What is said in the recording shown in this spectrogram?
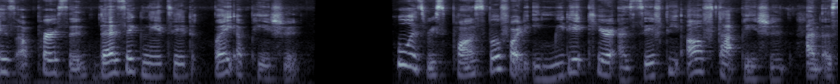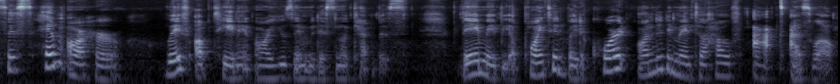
is a person designated by a patient who is responsible for the immediate care and safety of that patient and assists him or her with obtaining or using medicinal cannabis. They may be appointed by the court under the Mental Health Act as well.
